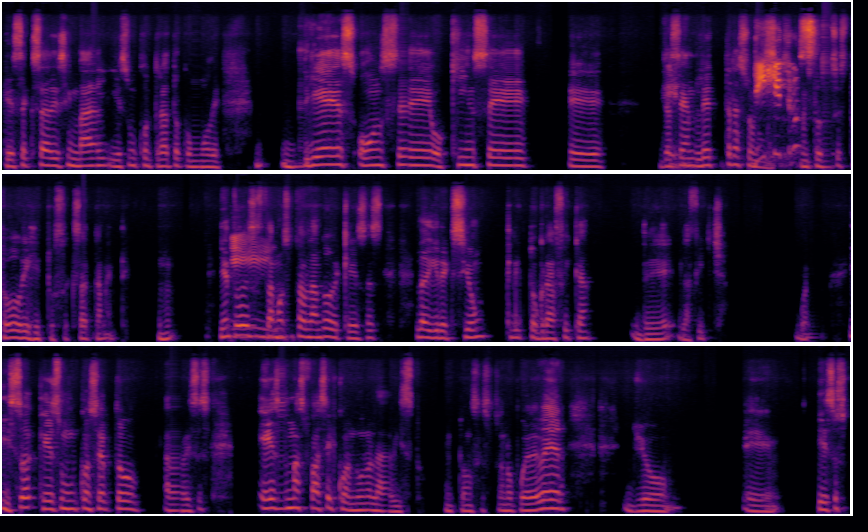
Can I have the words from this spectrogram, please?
que es hexadecimal y es un contrato como de 10, 11 o 15, eh, ya sean letras o dígitos. Entonces, todo dígitos, exactamente. Y entonces estamos hablando de que esa es la dirección criptográfica de la ficha. Bueno, y eso que es un concepto a veces es más fácil cuando uno la ha visto. Entonces uno puede ver, yo, eh, eso es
